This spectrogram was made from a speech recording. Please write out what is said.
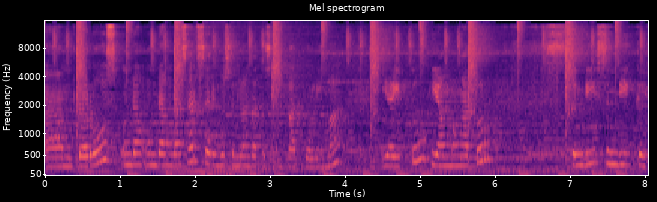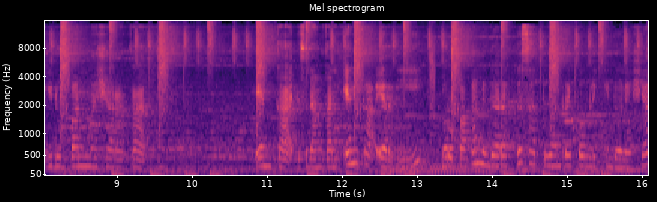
Um, terus Undang-Undang Dasar 1945 yaitu yang mengatur sendi-sendi kehidupan masyarakat. NK, sedangkan NKRI merupakan negara kesatuan Republik Indonesia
